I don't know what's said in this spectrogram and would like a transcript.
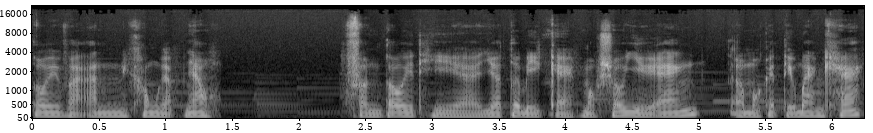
tôi và anh không gặp nhau phần tôi thì à, do tôi bị kẹt một số dự án ở một cái tiểu bang khác,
